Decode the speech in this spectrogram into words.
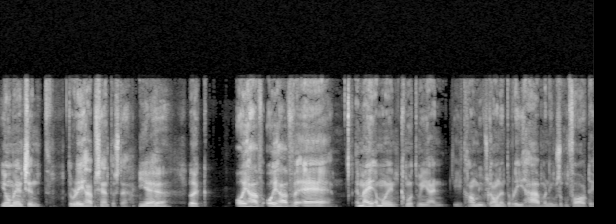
you mentioned the rehab centres there. Yeah. Yeah. Like I have, I have uh, a mate of mine come up to me and he told me he was going into rehab and he was looking forward to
